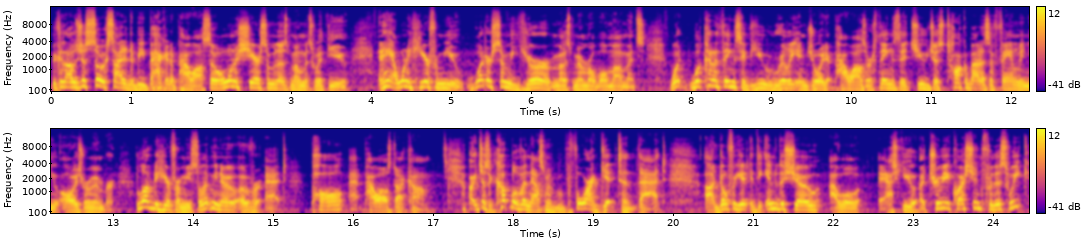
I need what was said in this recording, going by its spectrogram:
because I was just so excited to be back at a powwow. So, I want to share some of those moments with you. And hey, I want to hear from you. What are some of your most memorable moments? What, what kind of things have you really enjoyed at powwows or things that you just talk about as a family and you always remember? Love to hear from you. So, let me know over at paul at powwows.com. All right, just a couple of announcements. Before I get to that, uh, don't forget at the end of the show, I will ask you a trivia question for this week,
